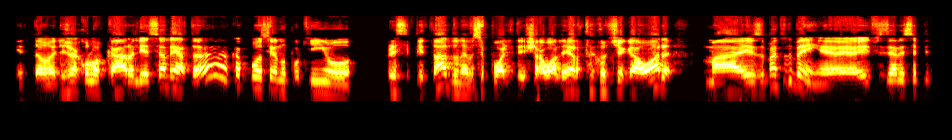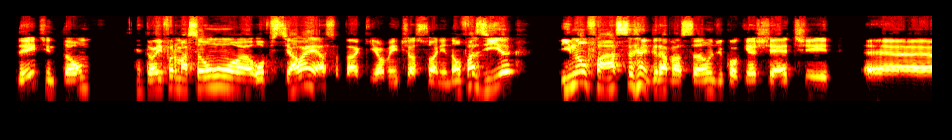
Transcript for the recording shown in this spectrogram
Então eles já colocaram ali esse alerta. Ah, acabou sendo um pouquinho precipitado, né? Você pode deixar o alerta quando chegar a hora, mas, mas tudo bem. É, eles fizeram esse update, então, então a informação uh, oficial é essa, tá? Que realmente a Sony não fazia e não faça gravação de qualquer chat é,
